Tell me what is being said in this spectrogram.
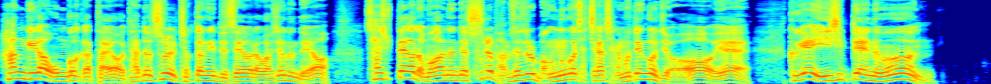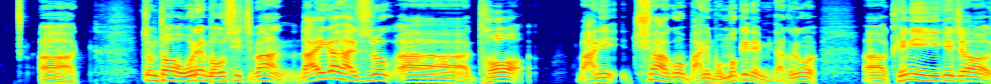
한계가 온 것 같아요. 다들 술 적당히 드세요라고 하셨는데요. 40대가 넘어갔는데 술을 밤새도록 먹는 것 자체가 잘못된 거죠. 예. 그게 20대는 어, 좀 더 오래 먹을 수 있지만 나이가 갈수록 아, 더 많이 취하고 많이 못 먹게 됩니다. 그리고 어, 괜히 이게 저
